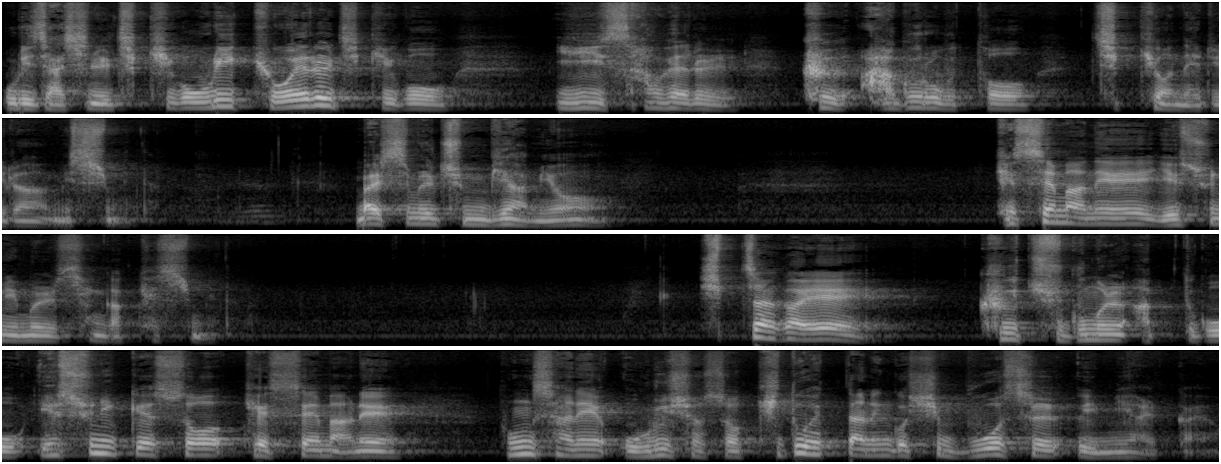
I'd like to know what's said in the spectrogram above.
우리 자신을 지키고 우리 교회를 지키고 이 사회를 그 악으로부터 지켜내리라 믿습니다. 말씀을 준비하며 겟세만의 예수님을 생각했습니다. 십자가의 그 죽음을 앞두고 예수님께서 겟세만의 동산에 오르셔서 기도했다는 것이 무엇을 의미할까요?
